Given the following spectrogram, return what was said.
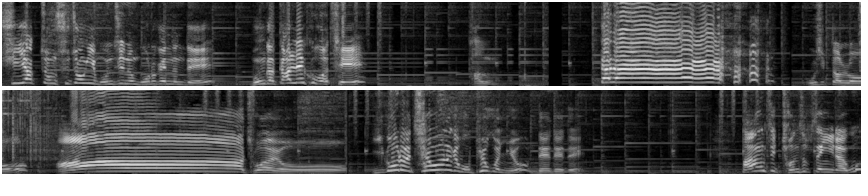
취약점 수정이 뭔지는 모르겠는데 뭔가 깔릴 것 같아. 다음. 따단 50달러. 아 좋아요. 이거를 채우는 게 목표군요. 네네네. 빵집 전습생이라고?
